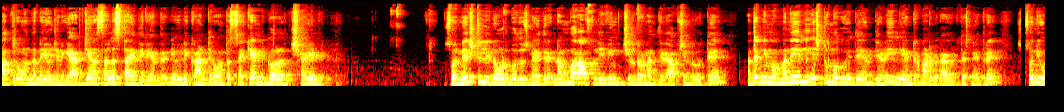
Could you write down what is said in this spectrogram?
ಮಾತೃವಂದನ ಯೋಜನೆಗೆ ಅರ್ಜಿಯನ್ನು ಸಲ್ಲಿಸ್ತಾ ಇದ್ದೀರಿ ಅಂದ್ರೆ ನೀವು ಇಲ್ಲಿ ಕಾಣ್ತಿರುವಂಥ second girl child so next ಇಲ್ಲಿ ನೋಡ್ಬೋದು ಸ್ನೇಹಿತರೆ ನಂಬರ್ ಆಫ್ ಲಿವಿಂಗ್ ಚಿಲ್ಡ್ರನ್ ಅಂತೇಳಿ ಆಪ್ಷನ್ ಇರುತ್ತೆ. ಅಂದ್ರೆ ನಿಮ್ಮ ಮನೆಯಲ್ಲಿ ಎಷ್ಟು ಮಗು ಇದೆ ಅಂತೇಳಿ ಇಲ್ಲಿ ಎಂಟರ್ ಮಾಡಬೇಕಾಗುತ್ತೆ ಸ್ನೇಹಿತರೆ. ಸೊ ನೀವು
